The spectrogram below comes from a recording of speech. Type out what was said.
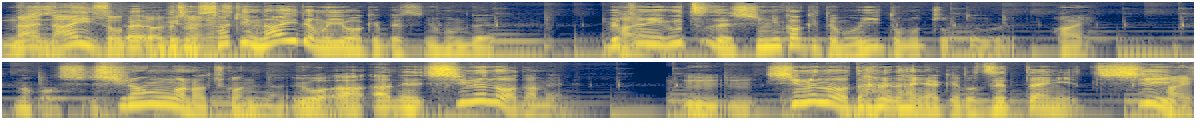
なないぞってわけじゃない先ないでもいいわけ別にほんで。別に鬱で死にかけてもいいと思っちゃって俺。はい。なんかし知らんがなって感じない。要はああ、ね、死ぬのはダメ。うんうん。死ぬのはダメなんやけど絶対に。し、はい。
